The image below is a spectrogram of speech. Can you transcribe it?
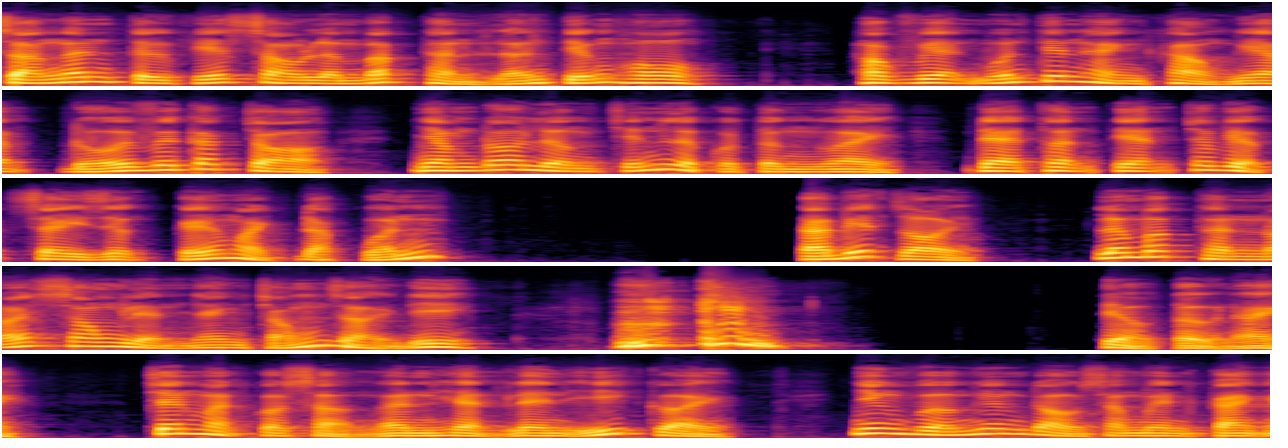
Sở Ngân từ phía sau Lâm Bắc Thần lớn tiếng hô. Học viện muốn tiến hành khảo nghiệm đối với các trò nhằm đo lường chiến lược của từng người để thuận tiện cho việc xây dựng kế hoạch đặc huấn. Ta biết rồi. Lâm Bắc Thần nói xong liền nhanh chóng rời đi. Tiểu tử này, trên mặt của sở ngân hiện lên ý cười, nhưng vừa nghiêng đầu sang bên cạnh,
